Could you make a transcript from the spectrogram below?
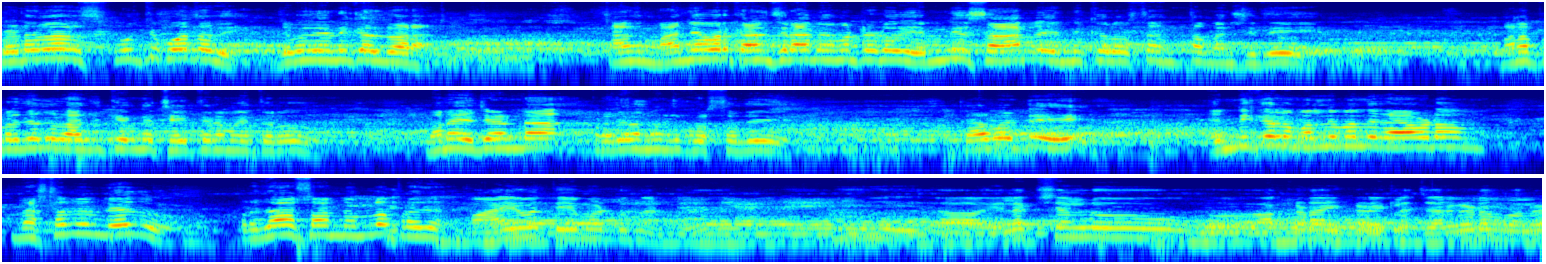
ఫెడరల్ స్ఫూర్తి పోతుంది జమిలీ ఎన్నికల ద్వారా. మాన్యవర్ కాంచరామ్ ఏమంటాడు? ఎన్నిసార్లు ఎన్నికలు వస్తే అంత మంచిది. మన ప్రజలు రాజకీయంగా చైతన్యమవుతారు. మన ఎజెండా ప్రజల ముందుకు వస్తుంది. కాబట్టి ఎన్నికలు మళ్ళీ మళ్ళీ రావడం నష్టమేం లేదు. ప్రజాస్వామ్యంలో ప్రజ మాయావతి ఏమంటుందంటే ఎలక్షన్లు అక్కడ ఇక్కడ ఇట్లా జరగడం వల్ల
